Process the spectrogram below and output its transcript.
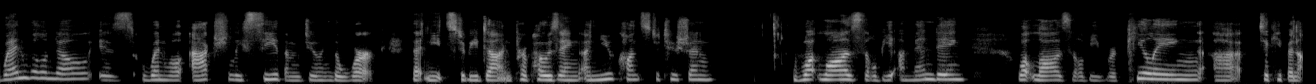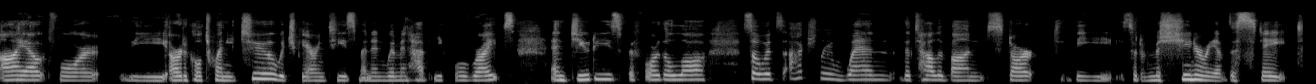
When we'll know is when we'll actually see them doing the work that needs to be done, proposing a new constitution, what laws they'll be amending, what laws they'll be repealing, uh, to keep an eye out for the Article 22, which guarantees men and women have equal rights and duties before the law. So it's actually when the Taliban start the sort of machinery of the state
